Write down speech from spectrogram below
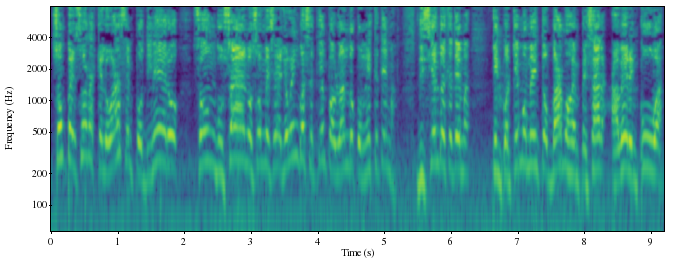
Son personas que lo hacen por dinero, son gusanos, son mercenarios. Yo vengo hace tiempo hablando con este tema, diciendo este tema, que en cualquier momento vamos a empezar a ver en Cuba,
